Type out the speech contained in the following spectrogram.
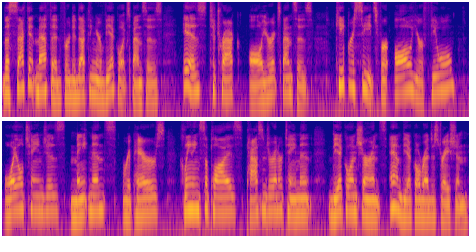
The second method for deducting your vehicle expenses is to track all your expenses. Keep receipts for all your fuel, oil changes, maintenance, repairs, cleaning supplies, passenger entertainment, vehicle insurance, and vehicle registration.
